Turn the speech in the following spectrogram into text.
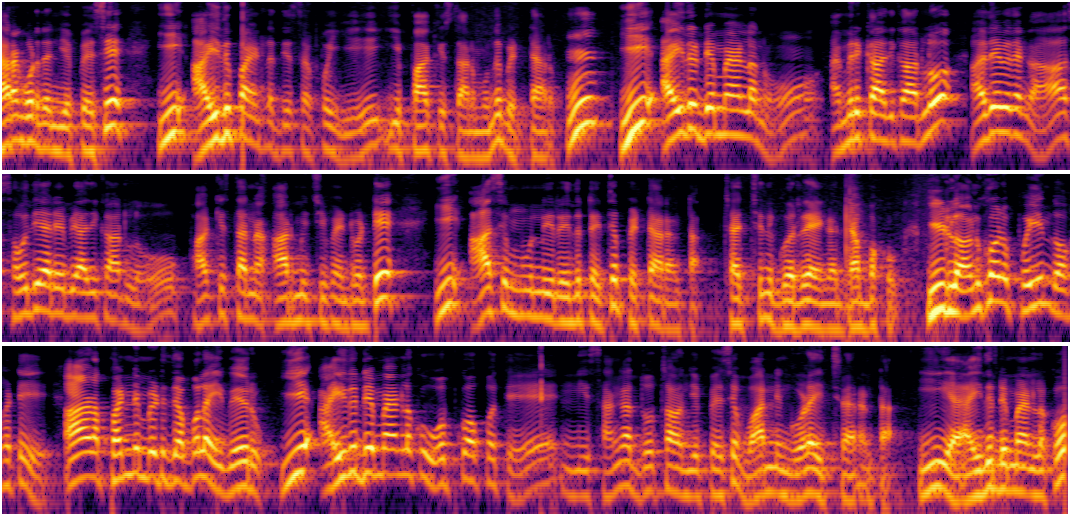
జరగకూడదని చెప్పేసి ఈ ఐదు పాయింట్లు తీసుకుపోయి ఈ పాకిస్తాన్ ముందు పెట్టారు? ఈ ఐదు డిమాండ్లను అమెరికా అధికారులు అదేవిధంగా సౌదీ అరేబియా అధికారులు పాకిస్తాన్ ఆర్మీ చీఫ్ అయినటువంటి ఈ ఆసిమ్ మునీర్ ఎదుటైతే పెట్టారంట. చచ్చింది గొర్రె ఇంకా దెబ్బకు. వీళ్ళు అనుకొని పోయింది ఒకటి ఆడ పండి మెట్టు దెబ్బలు అవి వేరు. ఈ ఐదు డిమాండ్లకు ఒప్పుకోకపోతే నీ సంగతి చూస్తామని చెప్పేసి వార్నింగ్ కూడా ఇచ్చినారంట. ఈ ఐదు డిమాండ్లకు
